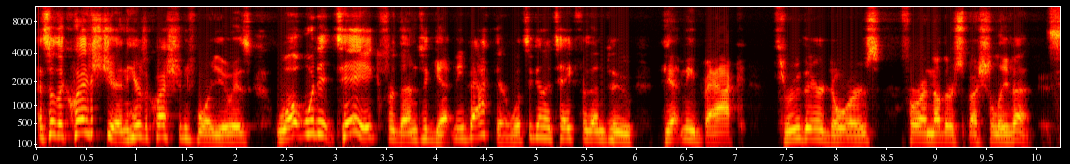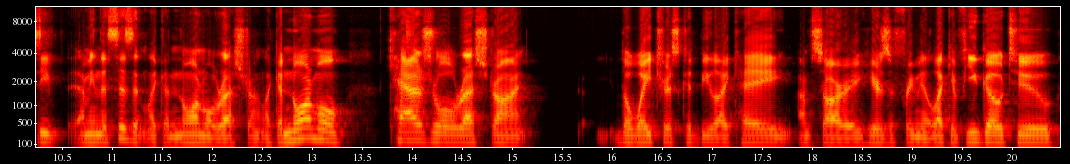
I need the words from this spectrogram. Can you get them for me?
And so the question here's a question for you is what would it take for them to get me back there? What's it going to take for them to get me back through their doors for another special event? See i mean this isn't like a normal restaurant. Like a normal casual restaurant the waitress could be like, "Hey, I'm sorry, here's a free meal." Like if you go to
